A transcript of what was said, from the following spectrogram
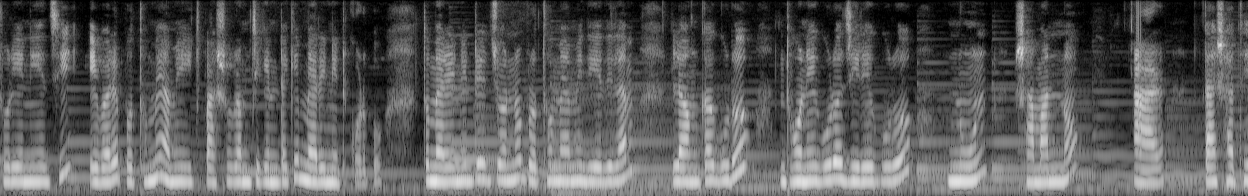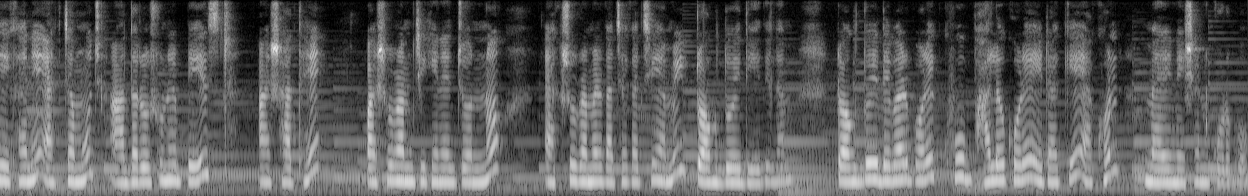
ছড়িয়ে নিয়েছি। এবারে প্রথমে আমি এই পাঁচশো গ্রাম চিকেনটাকে ম্যারিনেট করব। তো ম্যারিনেটের জন্য প্রথমে আমি দিয়ে দিলাম লঙ্কা গুঁড়ো, ধনে গুঁড়ো, জিরে গুঁড়ো, নুন সামান্য, আর তার সাথে এখানে এক চামচ আদা রসুনের পেস্ট আর সাথে পাঁচশো গ্রাম চিকেনের জন্য একশো গ্রামের কাছাকাছি আমি টক দই দিয়ে দিলাম। টক দই দেওয়ার পরে খুব ভালো করে এটাকে এখন ম্যারিনেশন করব।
